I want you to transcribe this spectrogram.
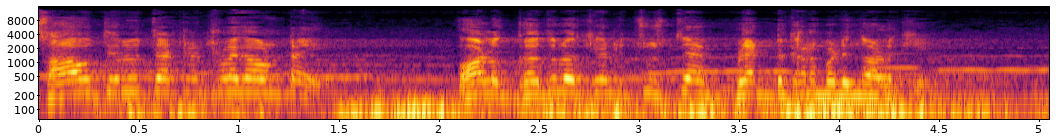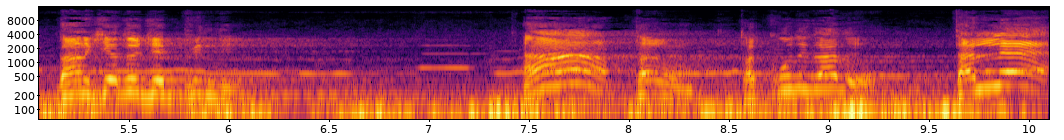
సావు తెలివితేటలుగా ఉంటాయి. వాళ్ళు గదిలోకి వెళ్ళి చూస్తే బ్లడ్ కనబడింది వాళ్ళకి. దానికి ఏదో చెప్పింది. ఆ, తక్కువది కాదు. తల్లే!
